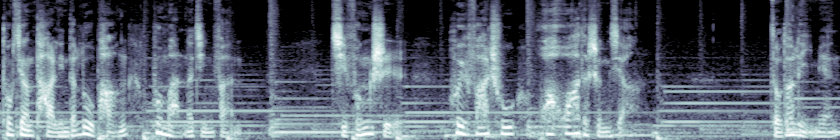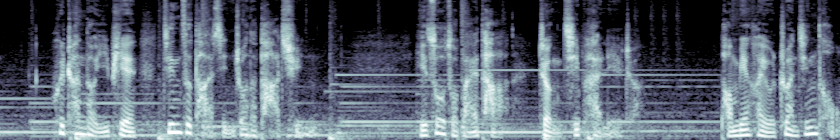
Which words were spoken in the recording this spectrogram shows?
通向塔林的路旁布满了经幡，起风时会发出哗哗的声响。走到里面，会看到一片金字塔形状的塔群，一座座白塔整齐排列着，旁边还有转经筒，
